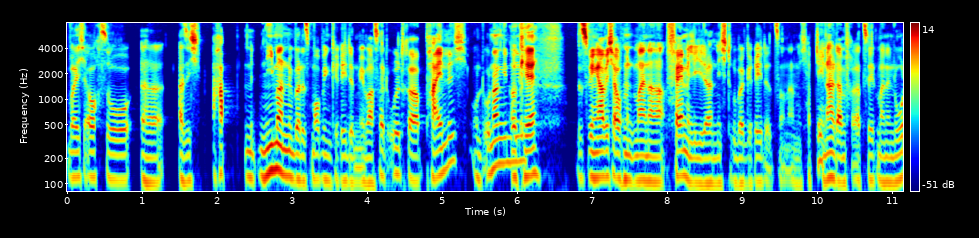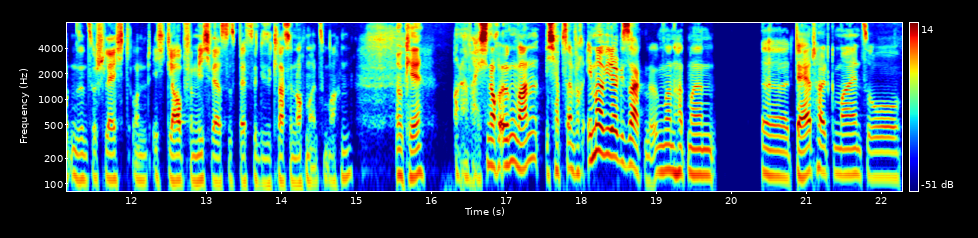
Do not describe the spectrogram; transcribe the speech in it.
weil ich auch so, äh, also ich habe mit niemandem über das Mobbing geredet. Mir war es halt ultra peinlich und unangenehm. Okay. deswegen habe ich auch mit meiner Family da nicht drüber geredet, sondern ich habe denen halt einfach erzählt, meine Noten sind so schlecht und ich glaube, für mich wäre es das Beste, diese Klasse nochmal zu machen. Okay. Und dann war ich noch irgendwann, ich habe es einfach immer wieder gesagt und irgendwann hat mein äh, Dad halt gemeint, so,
